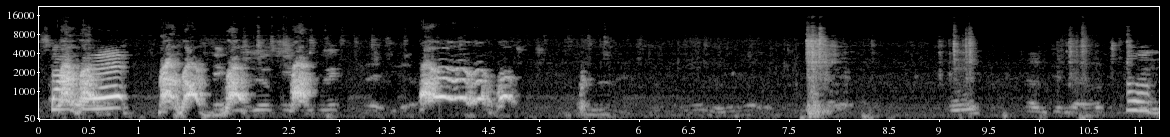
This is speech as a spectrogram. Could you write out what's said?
Stop it! Take a look here quick. Hmm? Hello.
